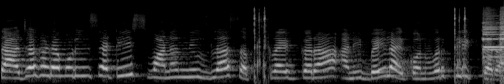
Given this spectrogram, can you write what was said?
ताज्या घडामोडींसाठी स्वानंद न्यूजला सबस्क्राईब करा आणि बेल आयकॉनवर क्लिक करा.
